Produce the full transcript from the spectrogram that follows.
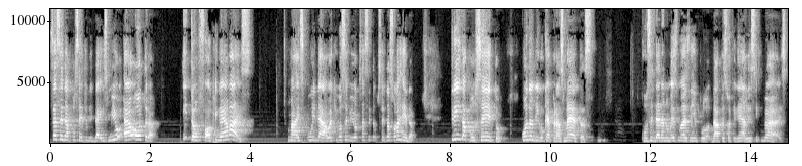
60% de 10 mil é outra. Então, foque em ganhar mais. Mas o ideal é que você viva com 60% da sua renda. 30%, quando eu digo que é para as metas, considerando o mesmo exemplo da pessoa que ganha ali 5 mil reais,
